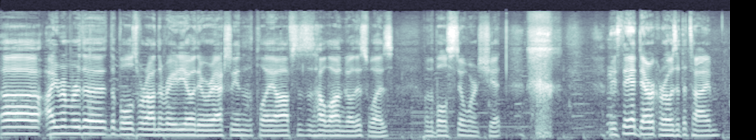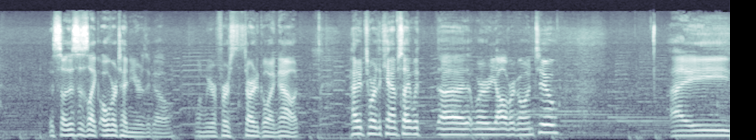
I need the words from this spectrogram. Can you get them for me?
uh, I remember the the Bulls were on the radio. They were actually in the playoffs. This is how long ago this was, when the Bulls still weren't shit. they they had Derrick Rose at the time, so this is like over ten years ago when we were first started going out. Headed toward the campsite with uh, where y'all were going to. I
